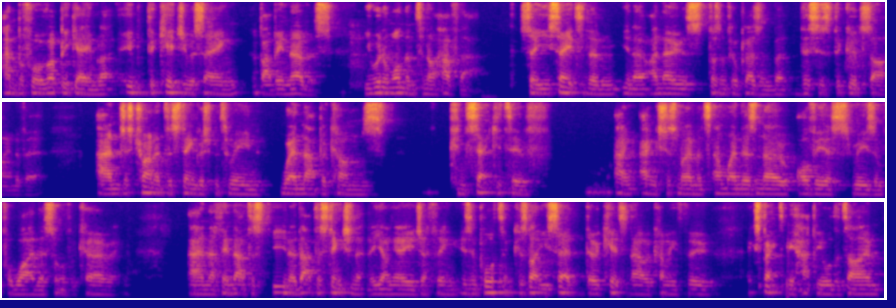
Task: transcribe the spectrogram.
And before a rugby game, like the kids you were saying about being nervous, you wouldn't want them to not have that. So you say to them, you know, I know this doesn't feel pleasant, but this is the good sign of it, and just trying to distinguish between when that becomes consecutive an- anxious moments and when there's no obvious reason for why they're sort of occurring. And I think that just you know that distinction at a young age, I think, is important because, like you said, there are kids now who are coming through expect to be happy all the time.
